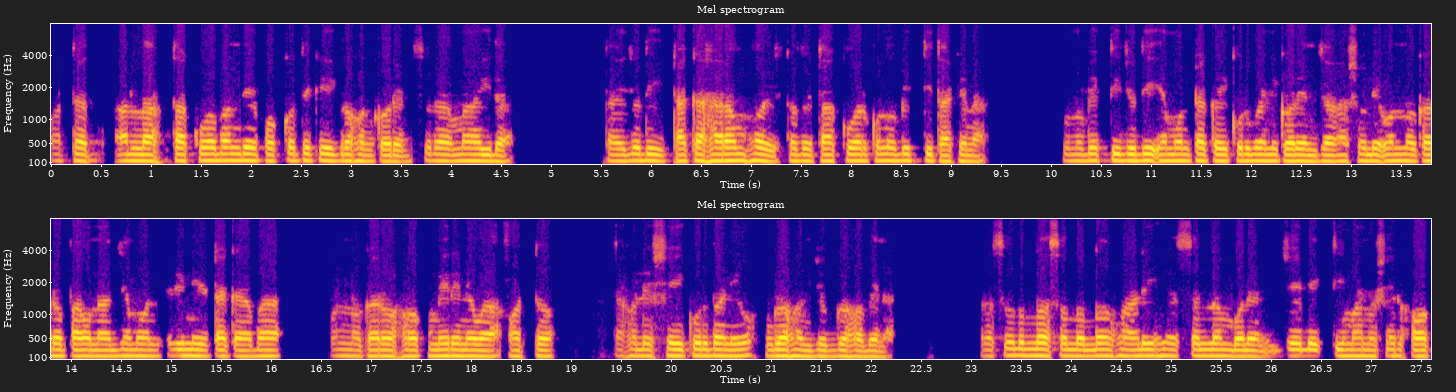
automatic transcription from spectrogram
অর্থাৎ আল্লাহ তাকওয়াবানদের পক্ষ থেকেই গ্রহণ করেন সূরা মাইদা তাই যদি টাকা হারাম হয়, তবে তাকওয়ার কোনো ভিত্তি থাকে না। কোনো ব্যক্তি যদি এমন টাকায় কোরবানি করেন যা আসলে অন্য কারও পাওনা, যেমন ঋণের টাকা বা অন্য কারও হক মেরে নেওয়া অর্থ, তাহলে সেই কোরবানিও গ্রহণযোগ্য হবে না। রসুল্লাহ সাল্লাল্লাহু আলাইহি বলেন, যে ব্যক্তি মানুষের হক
